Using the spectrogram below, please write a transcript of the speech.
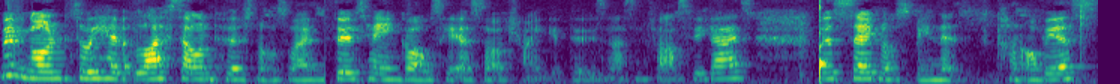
moving on. So we have lifestyle and personal. So I have 13 goals here. So I'll try and get through these nice and fast for you guys. But save not spend. That's kind of obvious.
